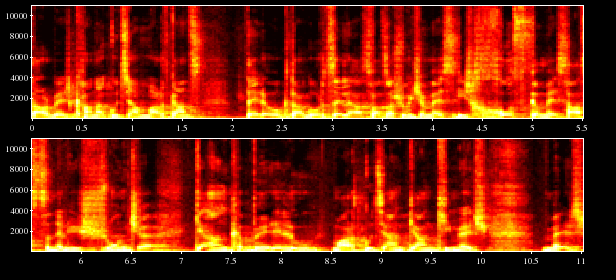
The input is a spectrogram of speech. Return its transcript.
տարբեր քանակությամբ մարդկանց Տերը օգտագործել է Աստվածաշունչը մեզ իր խոսքը մեզ հասցնել, իր շունչը կյանքը բերելու մարդկության կյանքի մեջ։ Մեր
